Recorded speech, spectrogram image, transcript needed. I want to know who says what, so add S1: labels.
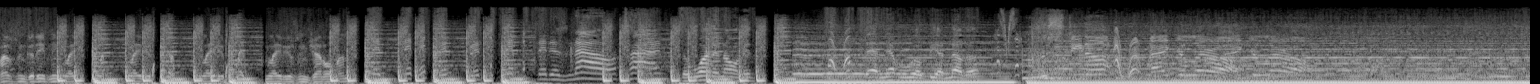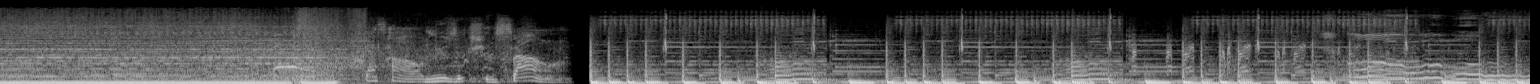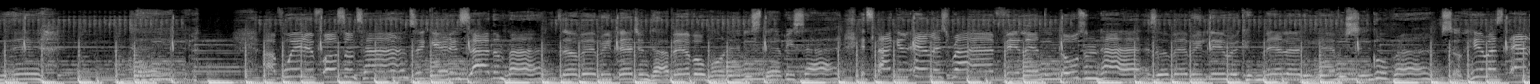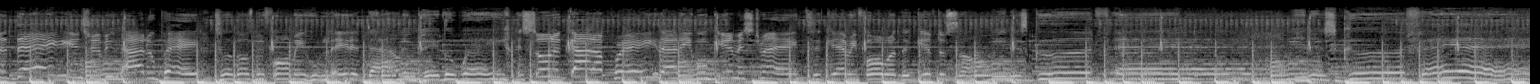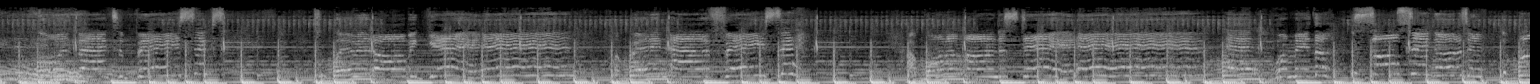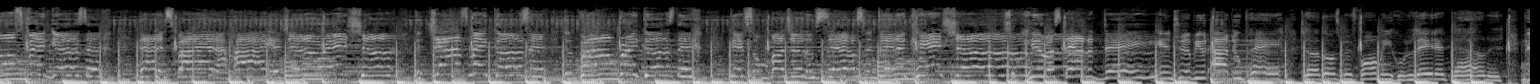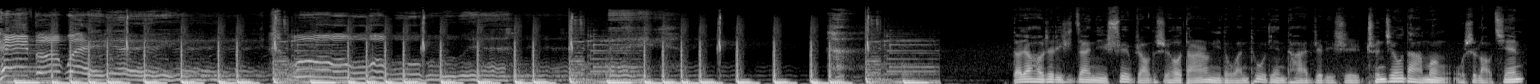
S1: Pleasant good evening, ladies, ladies, ladies, ladies and gentlemen.
S2: It is now time, the one and only. There never will be another.
S1: Christina Aguilera. Aguilera.
S3: That's how music should sound.
S4: Forward the gift of song in His good eh? faith. His good
S5: 大家好，这里是在你睡不着的时候打扰你的玩兔电台，这里是春秋大梦，我是老千。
